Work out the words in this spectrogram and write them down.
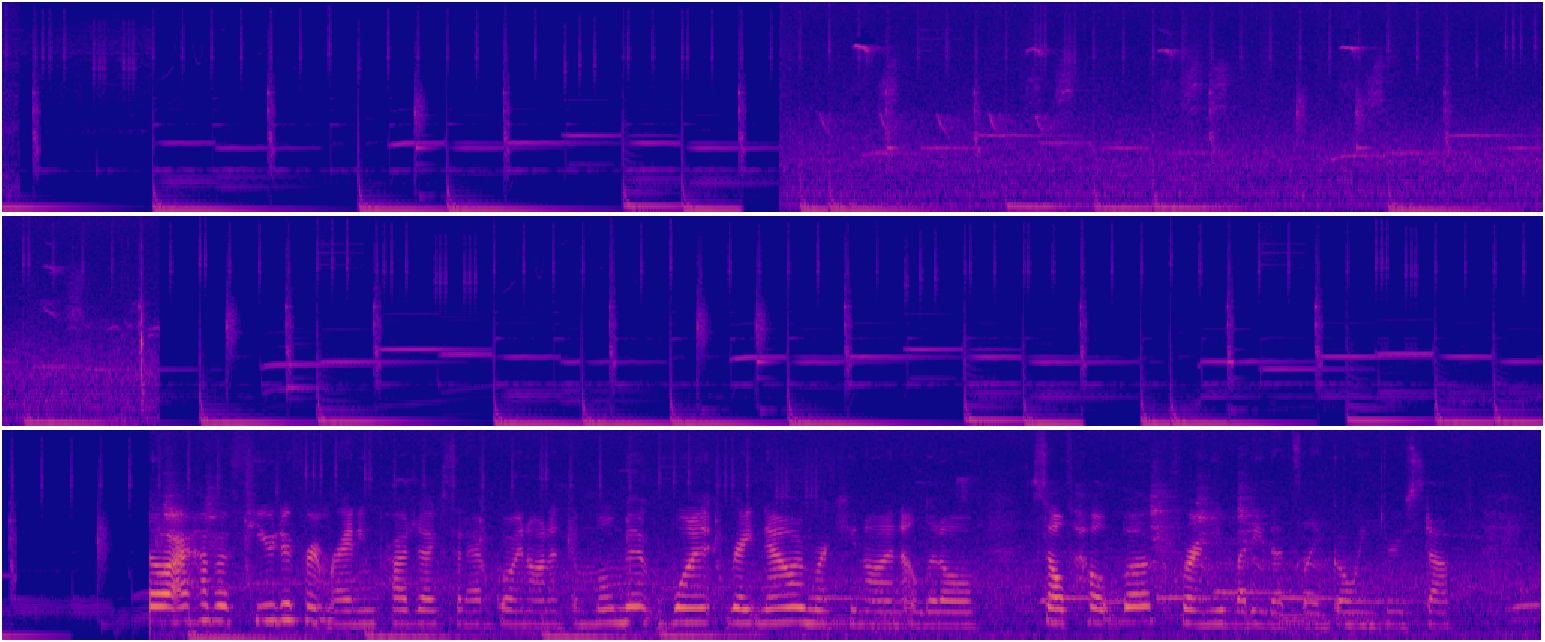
So I have a few different writing projects that I have going on at the moment. One right now I'm working on a little self-help book for anybody that's like going through stuff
